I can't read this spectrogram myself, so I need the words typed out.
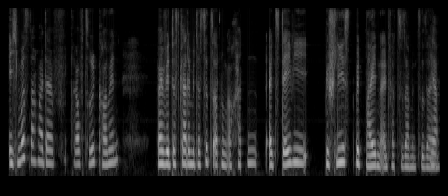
ich muss nochmal darauf zurückkommen, weil wir das gerade mit der Sitzordnung auch hatten, als Davy beschließt, mit beiden einfach zusammen zu sein. Ja.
